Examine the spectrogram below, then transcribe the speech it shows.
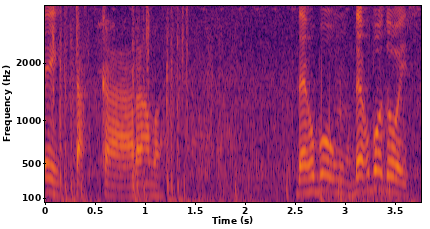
Eita caramba. Derrubou um, derrubou dois.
